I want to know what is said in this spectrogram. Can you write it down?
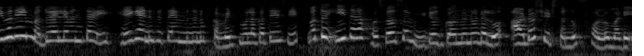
ನಿಮಗೆ ಈ ಮದುವೆ ಎಲೆವನ್ ತಳಿ ಹೇಗೆ ಅನಿಸುತ್ತೆ ಎಂಬುದನ್ನು ಕಮೆಂಟ್ ಮೂಲಕ ತಿಳಿಸಿ ಮತ್ತು ಈ ಥರ ಹೊಸ ಹೊಸ ವಿಡಿಯೋಸ್ಗಳನ್ನು ನೋಡಲು ಆರ್ಡೋ ಶೀಟ್ಸನ್ನು ಫಾಲೋ ಮಾಡಿ.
